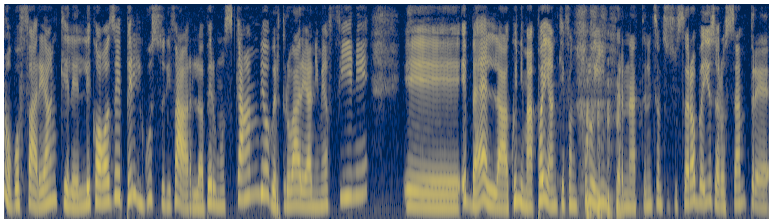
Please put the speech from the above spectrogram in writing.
Uno può fare anche le, le cose per il gusto di farla per uno scambio per trovare anime affini e, e bella, quindi ma poi anche fanculo internet, nel senso su sta roba io sarò sempre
